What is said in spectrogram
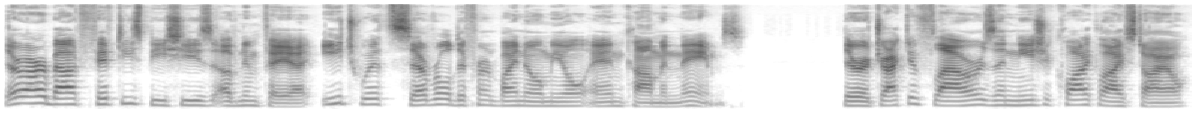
There are about 50 species of Nymphaea, each with several different binomial and common names. Their attractive flowers and niche aquatic lifestyle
